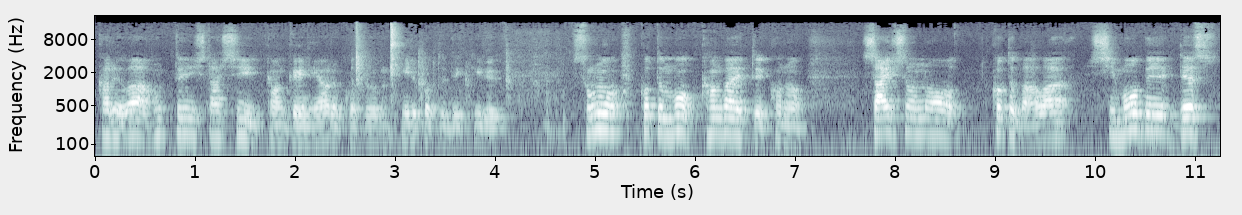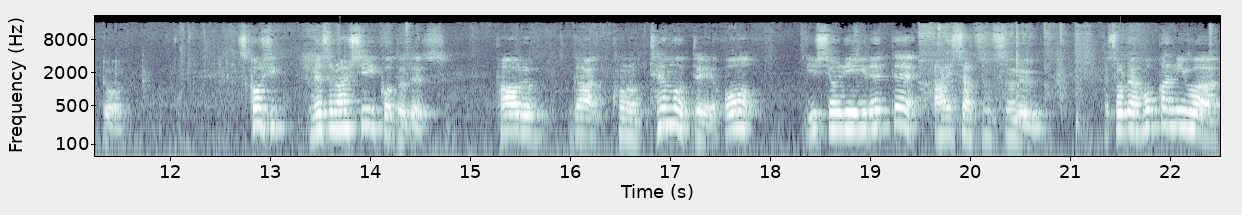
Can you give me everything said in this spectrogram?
彼は本当に親しい関係にあることを見ることできる。そのことも考えてこの最初の言葉は「しもべです」と少し珍しいことです。パウルがこの手も手を一緒に入れて挨拶する。それ他には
